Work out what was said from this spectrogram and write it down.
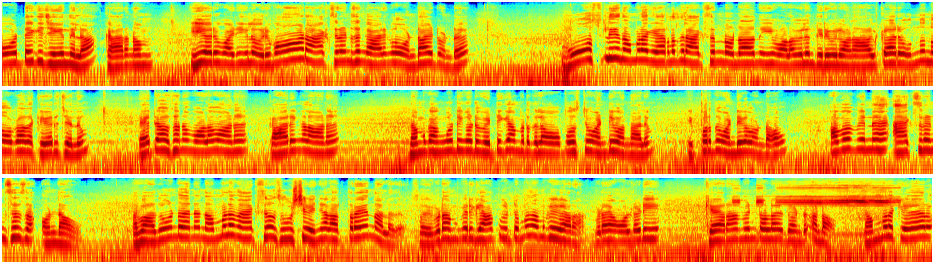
ഓവർടേക്ക് ചെയ്യുന്നില്ല. കാരണം ഈ ഒരു വഴിയിൽ ഒരുപാട് ആക്സിഡൻസും കാര്യങ്ങളും ഉണ്ടായിട്ടുണ്ട്. മോസ്റ്റ്ലി നമ്മുടെ കേരളത്തിൽ ആക്സിഡന്റ് ഉണ്ടാകുന്ന ഈ വളവിലും തിരിവിലുമാണ്. ആൾക്കാർ ഒന്നും നോക്കാതെ കയറി ചെല്ലും. ഏറ്റവും അവസാനം വളവാണ് കാര്യങ്ങളാണ്. നമുക്ക് അങ്ങോട്ടും ഇങ്ങോട്ടും വെട്ടിക്കാൻ പറ്റത്തില്ല. ഓപ്പോസിറ്റ് വണ്ടി വന്നാലും ഇപ്പുറത്ത് വണ്ടികളുണ്ടാവും. അപ്പോൾ പിന്നെ ആക്സിഡൻസസ് ഉണ്ടാവും. അപ്പോൾ അതുകൊണ്ട് തന്നെ നമ്മൾ മാക്സിമം സൂക്ഷിച്ച് കഴിഞ്ഞാൽ അത്രയും നല്ലത്. സോ ഇവിടെ നമുക്കൊരു ഗ്യാപ്പ് കിട്ടുമ്പോൾ നമുക്ക് കയറാം ഇവിടെ ഓൾറെഡി കയറാൻ വേണ്ടിയിട്ടുള്ള ഇതുണ്ട്. ഉണ്ടോ നമ്മൾ കയറും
